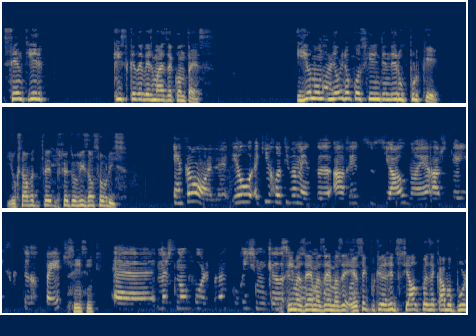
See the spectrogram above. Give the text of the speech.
sentir que isso cada vez mais acontece. E eu não, não, não conseguir entender o porquê. E eu gostava de ter, perceber a tua visão sobre isso. Então, olha, eu aqui relativamente à rede social, não é? Acho que é isso que te repetes, Sim, sim. ah, mas se não for, pronto, corrige-me que eu. Sim, mas é, mas é, mas é. Eu sei que porque a rede social depois acaba por,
